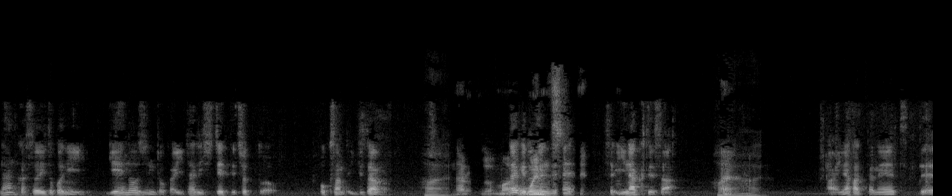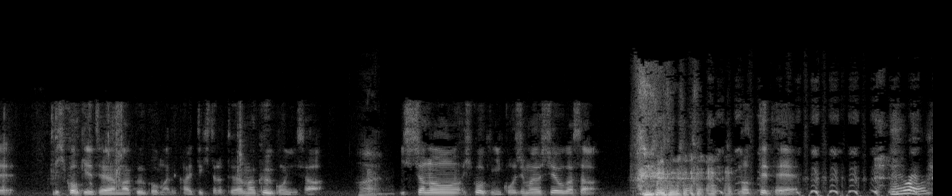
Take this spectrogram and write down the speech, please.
なんかそういうとこに芸能人とかいたりしてってちょっと奥さんと言ってたの。はい。なるほど。まあ、だけど思いますね。いなくてさ、はい。はい。あ、いなかったねっつって、で飛行機で富山空港まで帰ってきたら富山空港にさ、はい。一緒の飛行機に小島よしおがさ、乗ってて、やばいやばい、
